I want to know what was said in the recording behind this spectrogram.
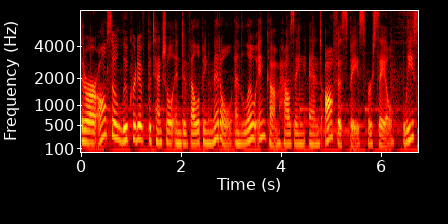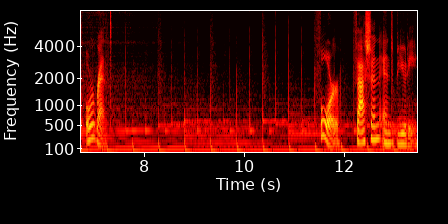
There are also lucrative potential in developing middle and low-income housing and office space for sale, lease, or rent. 4. Fashion and Beauty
